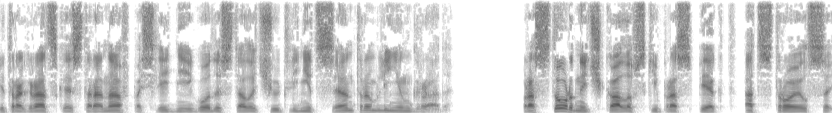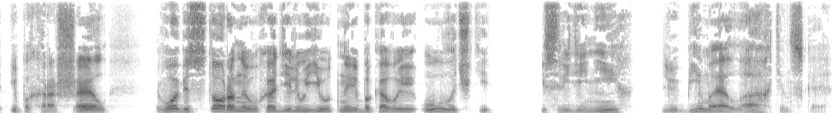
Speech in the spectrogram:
Петроградская сторона в последние годы стала чуть ли не центром Ленинграда. Просторный Чкаловский проспект отстроился и похорошел, в обе стороны уходили уютные боковые улочки, и среди них любимая Лахтинская.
